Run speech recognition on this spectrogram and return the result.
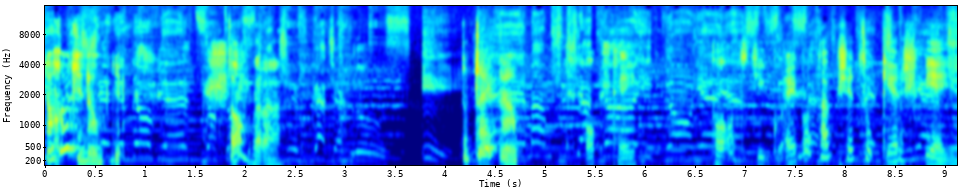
To chodź do mnie. Dobra, To czekam. okej. Po odcinku. Ej, bo tam się cukier śmieje.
